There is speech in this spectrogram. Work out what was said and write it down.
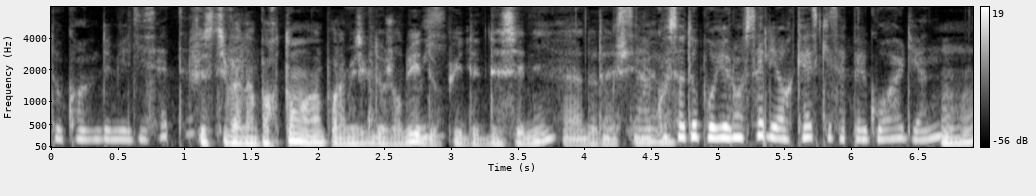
donc en 2017. Festival important hein, pour la musique d'aujourd'hui depuis des décennies. c'est un concerto pour violoncelle et orchestre qui s'appelle Guardian. Mhm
